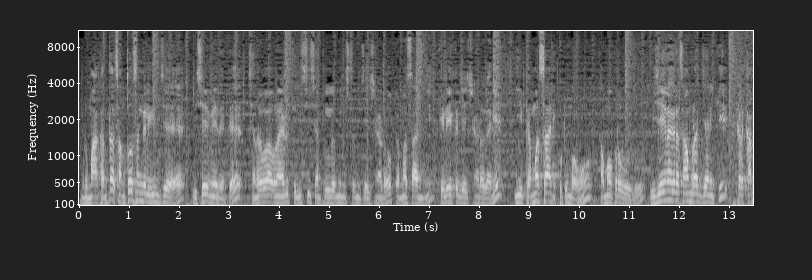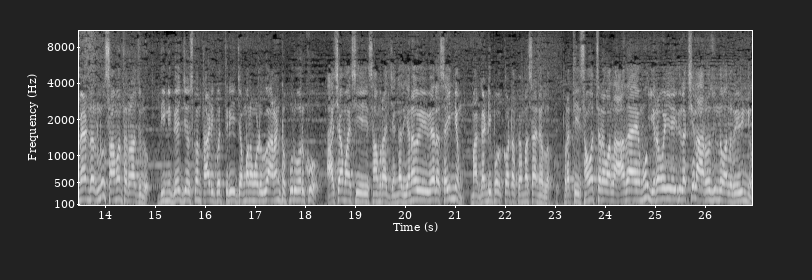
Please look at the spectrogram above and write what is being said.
ఇప్పుడు మాకంతా సంతోషం కలిగించే విషయం ఏదంటే చంద్రబాబు నాయుడు తెలిసి సెంట్రల్ మినిస్టర్ని చేసినాడో పెమ్మసాన్ని తెలియక చేసినాడో కానీ ఈ పెమ్మసాని కుటుంబము కమ్మప్రభువులు విజయనగర సామ్రాజ్యానికి ఇక్కడ కమాండర్లు సామంత రాజులు దీన్ని బేస్ చేసుకుని తాడిపత్రి జమ్మలమడుగు అనంతపూర్ వరకు ఆషామాషి సామ్రాజ్యం అది ఎనభై వేల సైన్యం మా గండిపోకోట పెమ్మసాని వాళ్ళకు. ప్రతి సంవత్సరం వాళ్ళ ఆదాయము ఇరవై ఐదు లక్షల ఆ రోజుల్లో వాళ్ళ రెవెన్యూ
